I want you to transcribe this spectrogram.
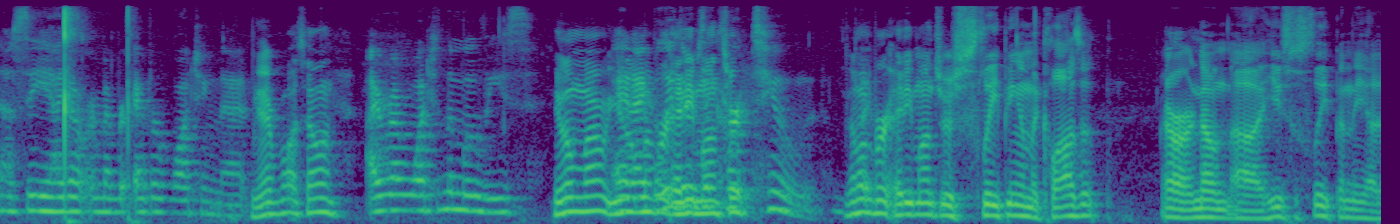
Now, see, I don't remember ever watching that. You ever watch that one? I remember watching the movies, You don't remember? You don't remember Eddie Munster? cartoon. You but- remember Eddie Munster sleeping in the closet? Or no, uh, he used to sleep in the uh,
